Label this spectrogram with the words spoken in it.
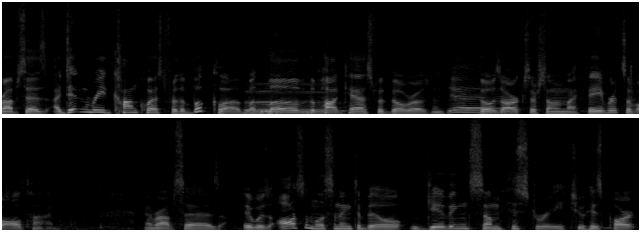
Rob says I didn't read Conquest for the book club, but love the podcast with Bill Roseman. Yay. Those arcs are some of my favorites of all time. And Rob says it was awesome listening to Bill giving some history to his part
